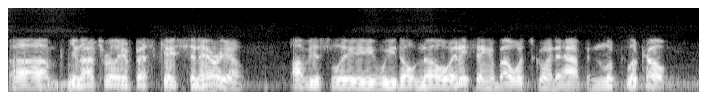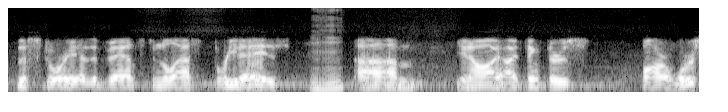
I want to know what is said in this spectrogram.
Um, you know, that's really a best case scenario. Obviously, we don't know anything about what's going to happen. Look, look how this story has advanced in the last three days. Mm-hmm. Um, you know, I, I think there's far worse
